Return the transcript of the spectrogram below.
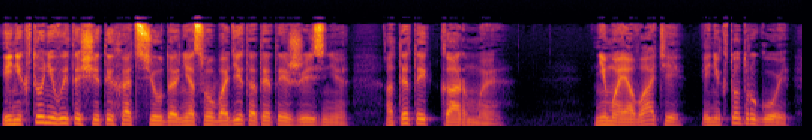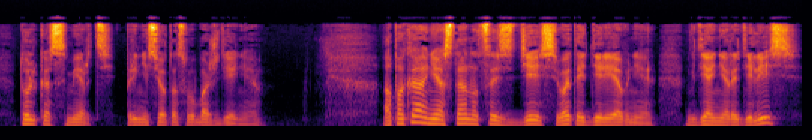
И никто не вытащит их отсюда, не освободит от этой жизни, от этой кармы. ни Майавати и никто другой, только смерть принесет освобождение. А пока они останутся здесь, в этой деревне, где они родились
